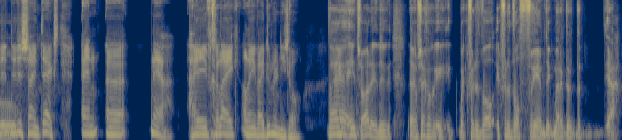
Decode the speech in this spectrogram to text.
Dit, dit is zijn tekst. En eh, nou ja, hij heeft gelijk. Alleen wij doen het niet zo. Nee, eens hoor. Daarom zeg ik ook, ik, ik- maar ik vind het wel, ik vind het wel vreemd. Ik merk dat, dat- ja,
